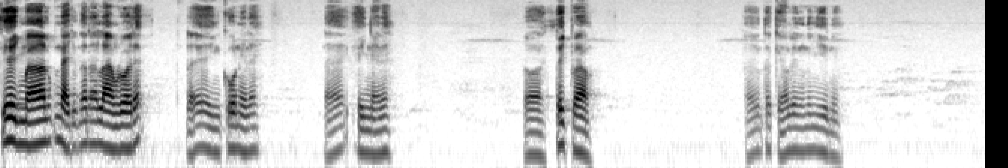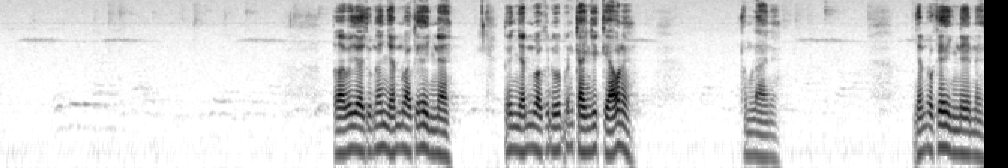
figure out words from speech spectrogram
Cái hình mà lúc này chúng ta đã làm rồi đấy. Đấy, hình cô này đây. Đấy, hình này đây. Rồi, tích vào. Đấy, chúng ta kéo lên nó nhìn này. Rồi, bây giờ chúng ta nhấn vào cái hình này. Tôi nhấn vào cái nút bên cạnh cái kéo này tầm lai này. Nhấn vào cái hình nền này.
